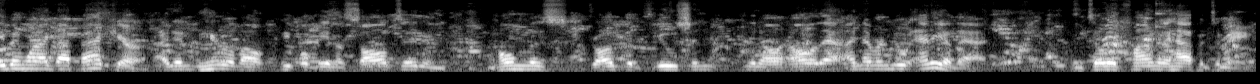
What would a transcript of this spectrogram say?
even when I got back here, I didn't hear about people being assaulted and homeless, drug abuse, and you know, and all of that. I never knew any of that until it finally happened to me.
